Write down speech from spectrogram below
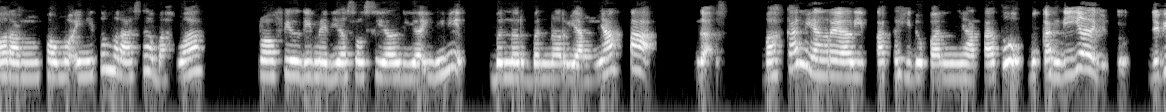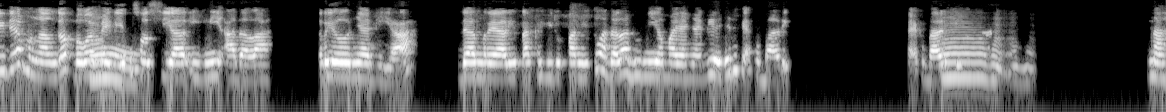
orang FOMO ini tuh merasa bahwa profil di media sosial dia ini nih bener-bener yang nyata, nggak bahkan yang realita kehidupan nyata tuh bukan dia gitu. Jadi dia menganggap bahwa hmm. media sosial ini adalah realnya dia dan realita kehidupan itu adalah dunia mayanya dia. Jadi kayak kebalik. Kayak kebalik gitu. hmm. gitu. Nah,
